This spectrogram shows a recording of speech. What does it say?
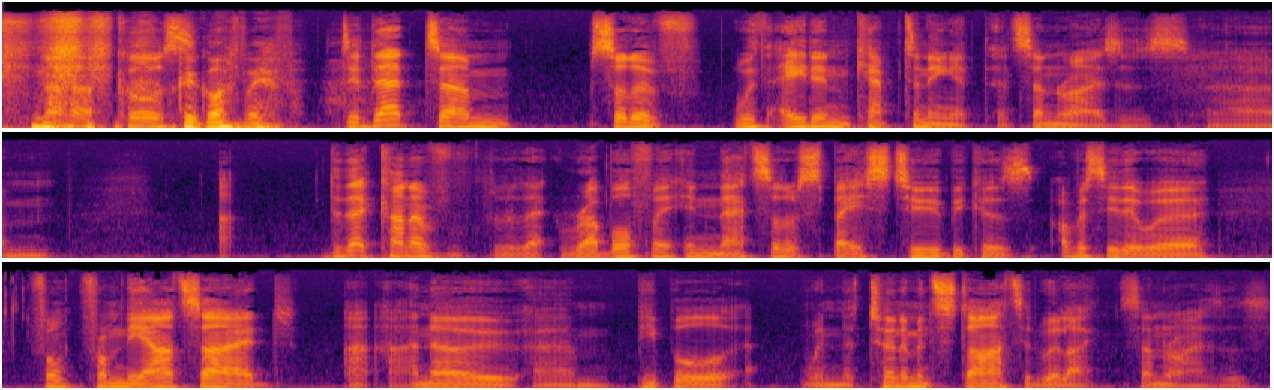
No, of I course. could go on forever. Did that um, sort of with Aiden captaining at, at Sunrisers? Um, uh, did that kind of that rub off in that sort of space too? Because obviously there were from from the outside. I, I know um, people when the tournament started were like Sunrisers.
